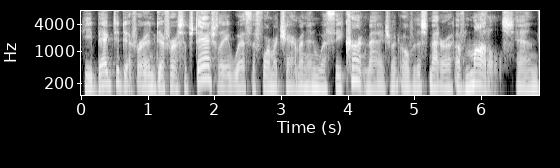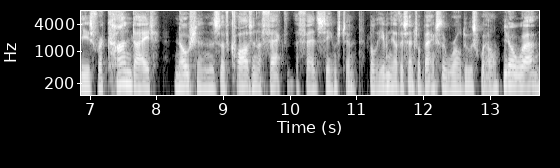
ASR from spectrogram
he begged to differ and differ substantially with the former chairman and with the current management over this matter of models and these recondite notions of cause and effect that the Fed seems to believe, and the other central banks of the world do as well. You know, uh,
